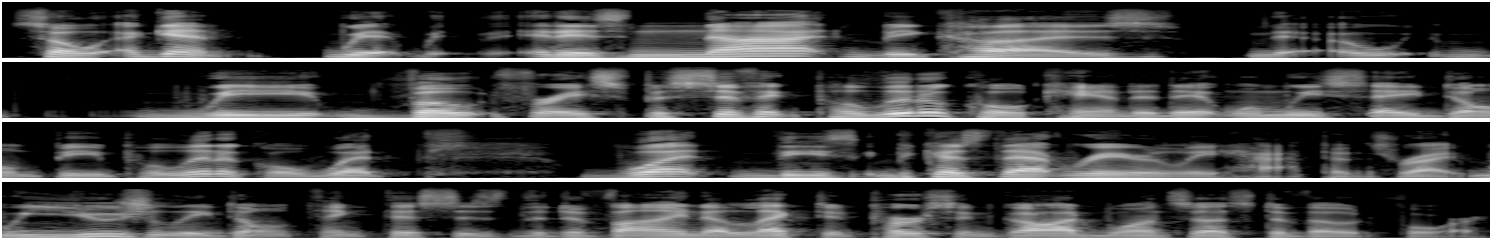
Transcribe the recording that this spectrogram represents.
So again it is not because we vote for a specific political candidate when we say don't be political. What what these because that rarely happens right? We usually don't think this is the divine elected person god wants us to vote for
